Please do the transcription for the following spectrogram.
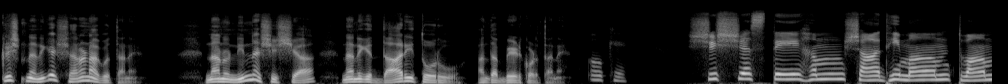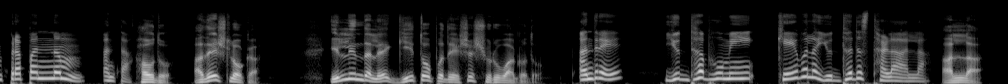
ಕೃಷ್ಣನಿಗೆ ಶರಣಾಗುತ್ತಾನೆ. ನಾನು ನಿನ್ನ ಶಿಷ್ಯ ನನಗೆ ದಾರಿ ತೋರು ಅಂತ ಬೇಡ್ಕೊಳ್ತಾನೆ. ಓಕೆ. ಶಿಷ್ಯಸ್ತೇಹಂ ಶಾಧಿ ಮಾಂ ತ್ವಾಂ ಪ್ರಪನ್ನಂ ಅಂತ. ಹೌದು ಅದೇ ಶ್ಲೋಕ. ಇಲ್ಲಿಂದಲೇ ಗೀತೋಪದೇಶ ಶುರುವಾಗೋದು. ಅಂದ್ರೆ ಯುದ್ಧಭೂಮಿ ಕೇವಲ ಯುದ್ಧದ ಸ್ಥಳ ಅಲ್ಲ. ಅಲ್ಲ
